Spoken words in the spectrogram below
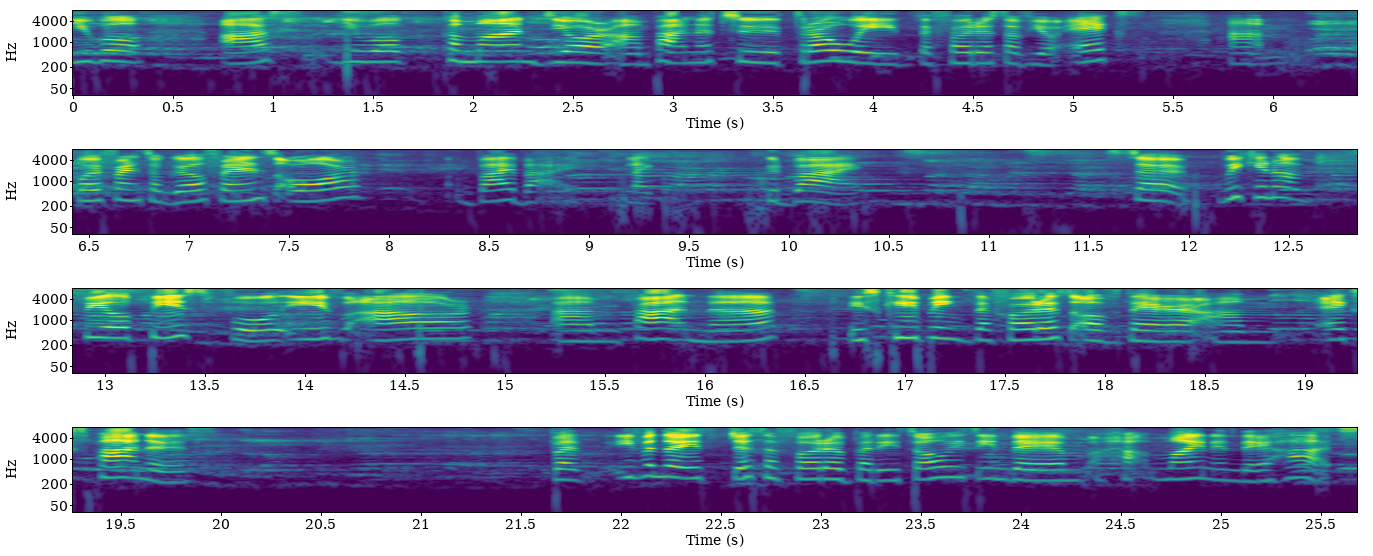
You will ask. You will command your um, partner to throw away the photos of your ex, um, boyfriends or girlfriends, or bye bye, like goodbye. So we cannot feel peaceful if our um, partner is keeping the photos of their um, ex-partners. But even though it's just a photo, but it's always in their mind and their hearts.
